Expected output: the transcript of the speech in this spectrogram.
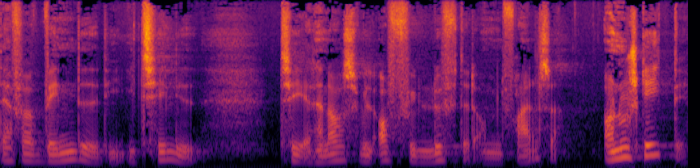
Derfor ventede de i tillid til, at han også ville opfylde løftet om en frelser. Og nu skete det.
